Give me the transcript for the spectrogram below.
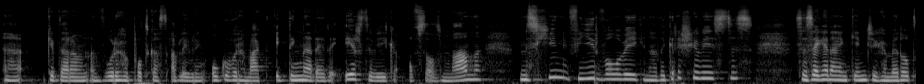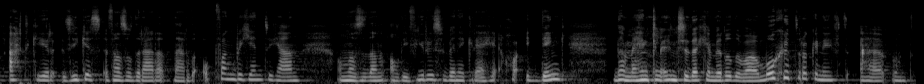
uh, ik heb daar een, vorige podcastaflevering ook over gemaakt. Ik denk dat hij de eerste weken of zelfs maanden, misschien vier volle weken naar de crash geweest is. Ze zeggen dat een kindje gemiddeld acht keer ziek is van zodra dat naar de opvang begint te gaan, omdat ze dan al die virussen binnenkrijgen. Ik denk dat mijn kleintje dat gemiddelde wel omhoog getrokken heeft, uh, want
